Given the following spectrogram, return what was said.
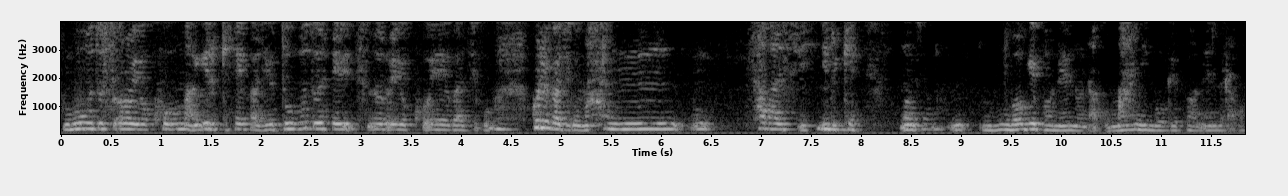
무도 썰어 넣고 막 이렇게 해가지고 두부도 해 썰어 넣고 해가지고 음. 그래가지고 한 사발씩 이렇게 맞아. 음, 먹여 보내느라고 많이 먹여 보내느라고.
